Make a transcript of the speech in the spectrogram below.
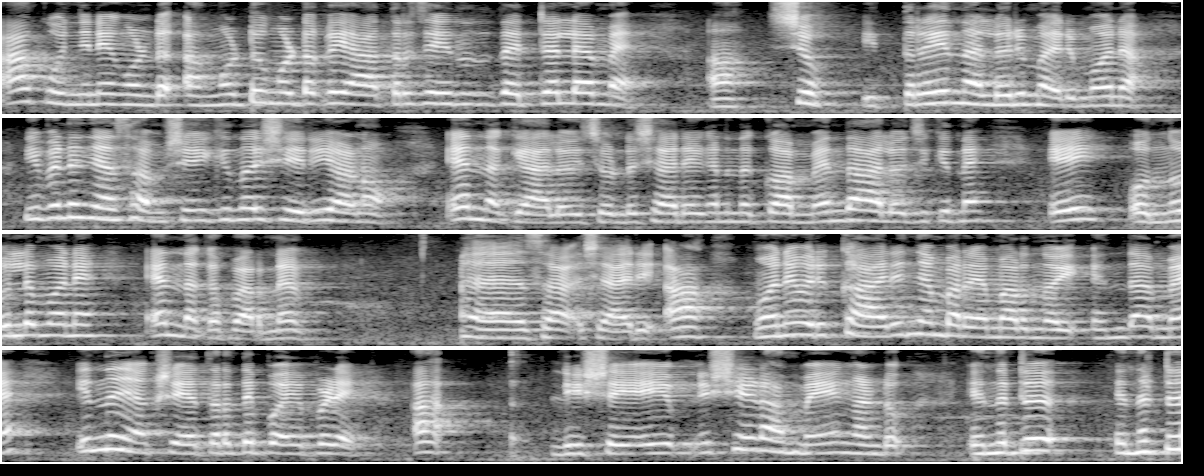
ആ കുഞ്ഞിനെയും കൊണ്ട് അങ്ങോട്ടും ഇങ്ങോട്ടൊക്കെ യാത്ര ചെയ്യുന്നത് തെറ്റല്ലേ അമ്മേ. ആ ഷോ ഇത്രയും നല്ലൊരു മരുമോന. ഇവനെ ഞാൻ സംശയിക്കുന്നത് ശരിയാണോ? എന്നൊക്കെ ആലോചിച്ചുകൊണ്ട് ശരി എങ്ങനെ നിൽക്കും അമ്മ എന്താ ആലോചിക്കുന്നേ? ഏയ് ഒന്നുമില്ല മോനെ എന്നൊക്കെ പറഞ്ഞ്. ശാരി. ആ മോനെ ഒരു കാര്യം ഞാൻ പറയാൻ മറന്നുപോയി. എന്താ അമ്മേ? ഇന്ന് ഞാൻ ക്ഷേത്രത്തിൽ പോയപ്പോഴേ ആ നിഷയെയും നിഷയുടെ അമ്മയെയും കണ്ടു. എന്നിട്ട് എന്നിട്ട്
